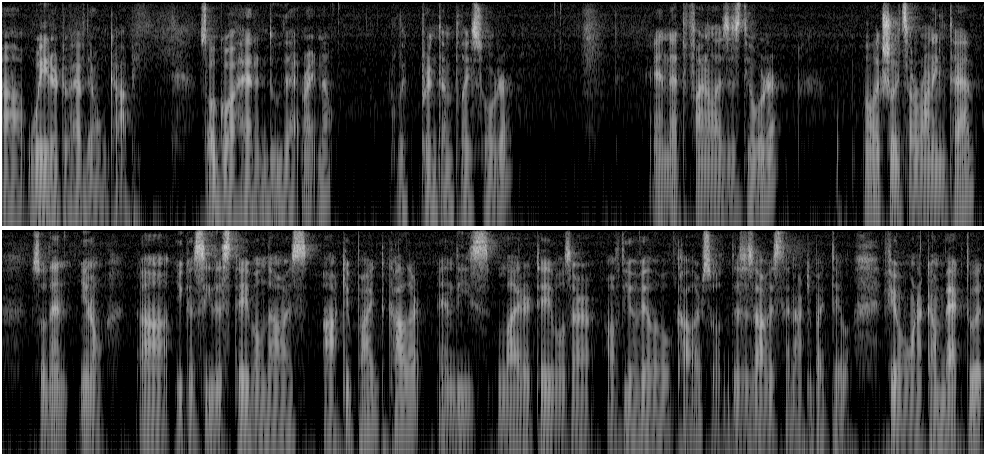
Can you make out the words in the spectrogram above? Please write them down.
uh, waiter to have their own copy. So I'll go ahead and do that right now. Click print and place order. And that finalizes the order. Well, actually it's a running tab. So then, you know, uh, you can see this table now is occupied color and these lighter tables are of the available color. So this is obviously an occupied table. If you ever want to come back to it,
